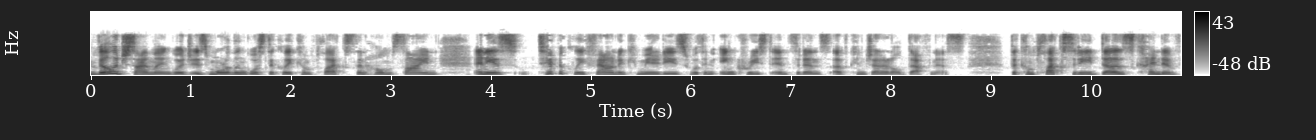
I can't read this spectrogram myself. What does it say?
Village Sign Language is more linguistically complex than Home Sign and is typically found in communities with an increased incidence of congenital deafness. The complexity does kind of,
